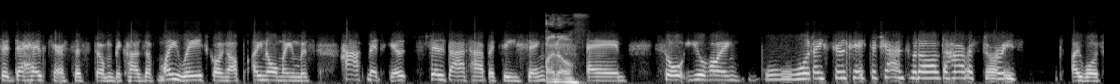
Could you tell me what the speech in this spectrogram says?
the, the healthcare system because of my weight going up. I know mine was half medical, still bad habits eating. I know. Um, so you're going, would I still take the chance with all the horror stories? I would.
